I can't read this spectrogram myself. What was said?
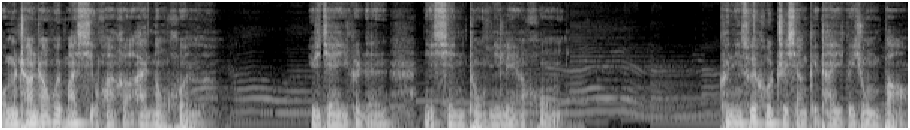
我们常常会把喜欢和爱弄混了。遇见一个人，你心动，你脸红，可你最后只想给他一个拥抱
